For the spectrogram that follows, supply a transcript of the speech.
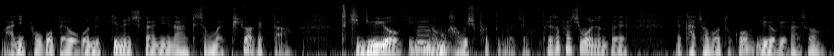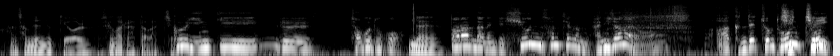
많이 보고 배우고 느끼는 시간이 나한테 정말 필요하겠다. 특히 뉴욕이 음. 너무 가고 싶었던 거죠. 그래서 85년도에 다 접어두고 뉴욕에 가서 한 3년 6개월 생활을 하다 왔죠. 그 인기를 접어두고 네. 떠난다는 게 쉬운 선택은 아니잖아요. 아 근데 좀 돈, 지쳐 있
